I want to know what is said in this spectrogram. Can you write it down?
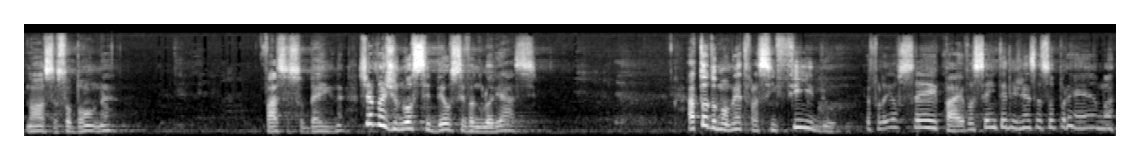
Nossa, eu sou bom, né? Faço isso bem, né? Já imaginou se Deus se vangloriasse? A todo momento fala assim, filho. Eu falei, eu sei, pai, você é inteligência suprema.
